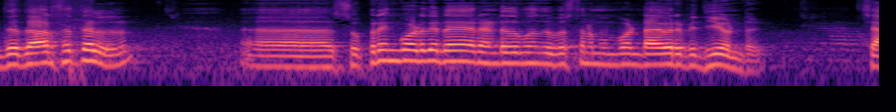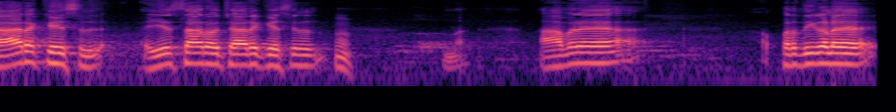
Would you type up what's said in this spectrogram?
ഇത് യഥാർത്ഥത്തിൽ സുപ്രീം കോടതിയുടെ രണ്ട് മൂന്ന് ദിവസത്തിന് മുമ്പുണ്ടായ ഒരു വിധിയുണ്ട്. ചാരക്കേസിൽ ഐ എസ് ആർ ഒ ചാരക്കേസിൽ അവരെ പ്രതികളെ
